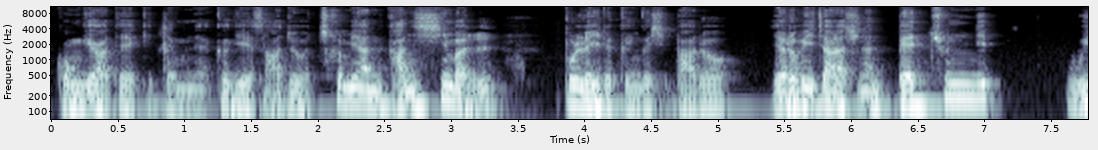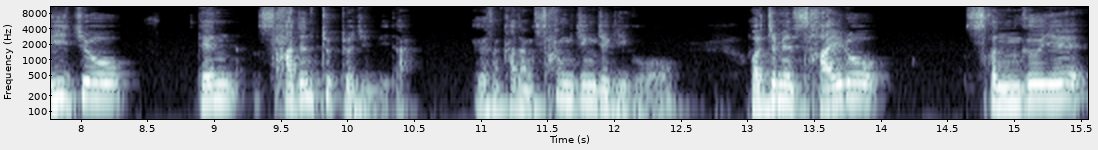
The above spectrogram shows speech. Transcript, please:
공개가 되었기 때문에 거기에서 아주 첨예한 관심을 불러일으킨 것이 바로 여러분이 잘 아시는 배춧잎 위조된 사전투표지입니다. 이것은 가장 상징적이고 어쩌면 사이로 선거의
